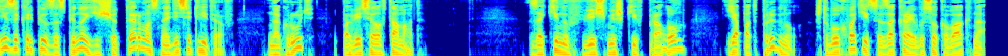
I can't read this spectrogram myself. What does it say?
и закрепил за спиной еще термос на 10 литров. На грудь повесил автомат. Закинув вещмешки в пролом, я подпрыгнул, чтобы ухватиться за край высокого окна.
